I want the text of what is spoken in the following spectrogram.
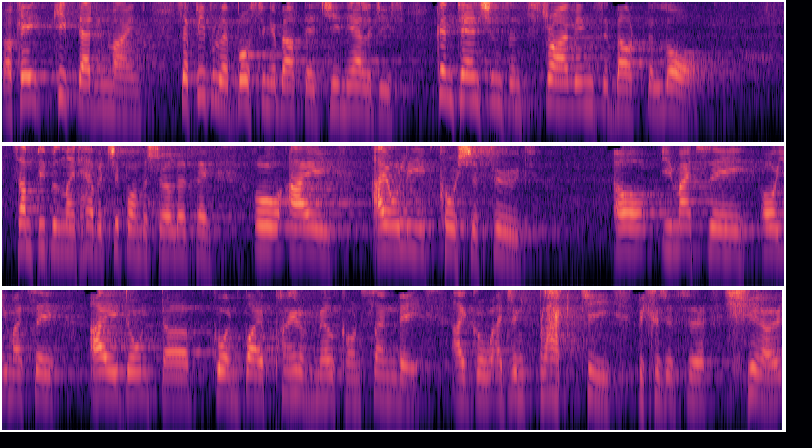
Okay? Keep that in mind. So people were boasting about their genealogies, contentions and strivings about the law. Some people might have a chip on the shoulder saying, oh, I, I only eat kosher food. Or you might say, or you might say, I don't uh, go and buy a pint of milk on Sunday. I go, I drink black tea because it's a, you know,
